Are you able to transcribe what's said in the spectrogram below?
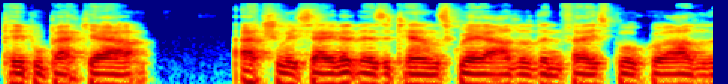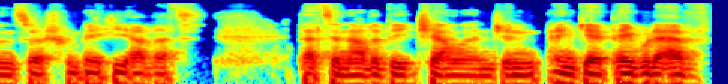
people back out. Actually, say that there's a town square other than Facebook or other than social media. That's that's another big challenge, and and get people to have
